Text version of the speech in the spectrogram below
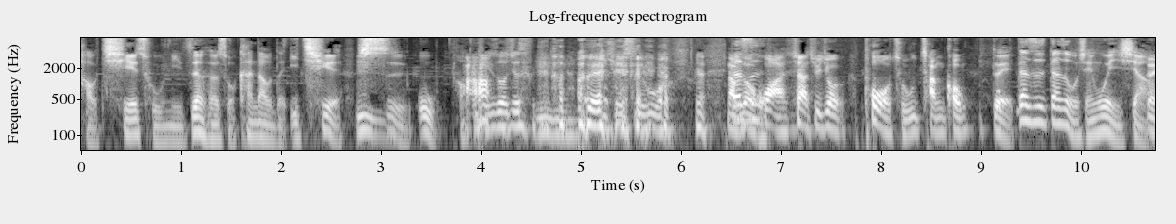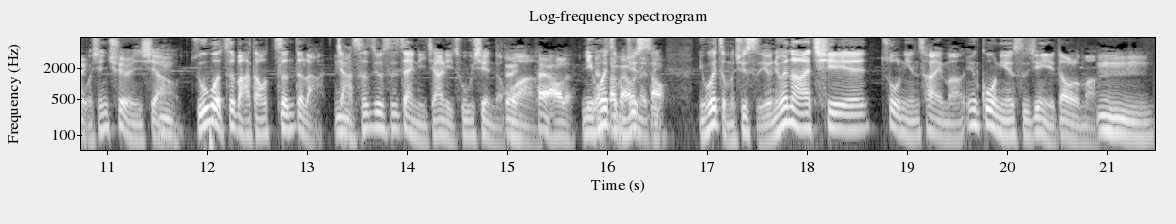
好切除你任何所看到的一切事物。好，听说就是 一切事物，但是画下去就破除长空。对，但是但是我先问一下，我先确认一下，如果这把刀真的啦，假设就是在你家里出现的话，太好了，你会怎么去使？你会怎么去使用？你会拿来切做年菜吗？因为过年时间也到了嘛。嗯，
